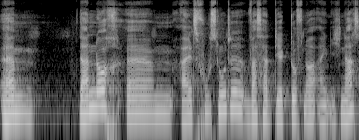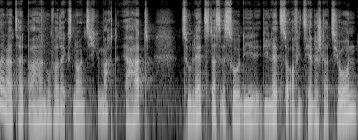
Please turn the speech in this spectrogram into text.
Ähm, dann noch ähm, als Fußnote, was hat Dirk Duffner eigentlich nach seiner Zeit bei Hannover 96 gemacht? Er hat zuletzt, das ist so die, die letzte offizielle Station,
